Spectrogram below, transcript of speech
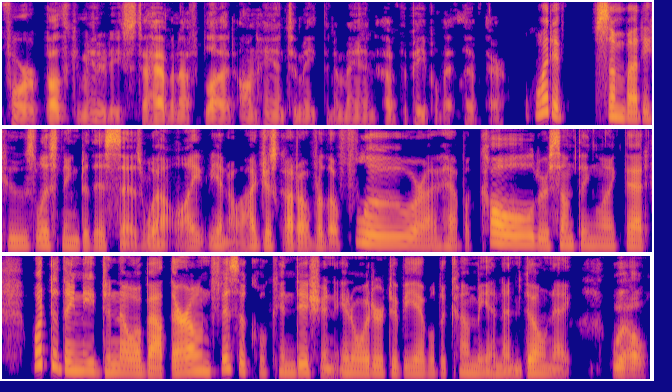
for both communities to have enough blood on hand to meet the demand of the people that live there. What if somebody who's listening to this says, "Well, I, you know, I just got over the flu or I have a cold or something like that." What do they need to know about their own physical condition in order to be able to come in and donate? Well,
